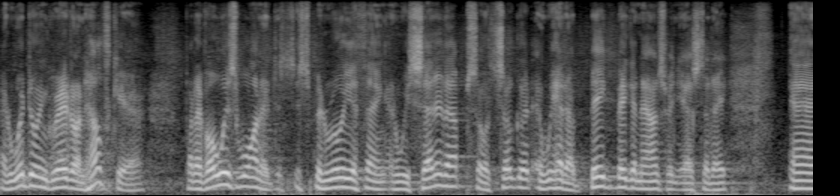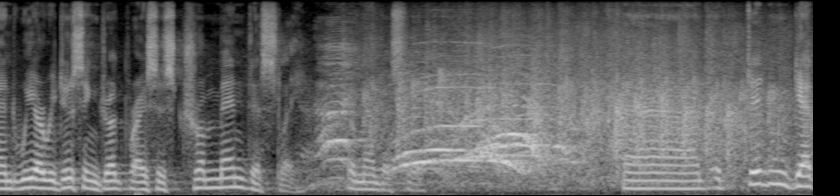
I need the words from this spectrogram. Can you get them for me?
And we're doing great on health care, but I've always wanted, it's, it's been really a thing, and we set it up so it's so good. And we had a big, big announcement yesterday, and we are reducing drug prices tremendously, tremendously. And it didn't get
